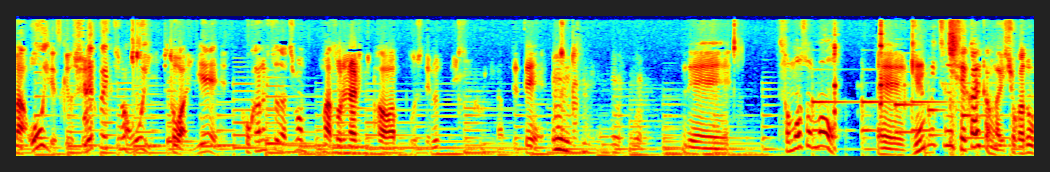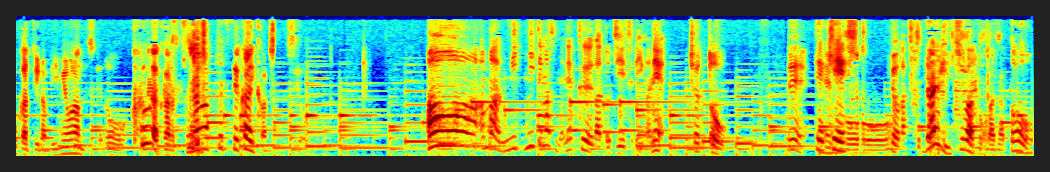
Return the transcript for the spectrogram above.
まあ多いですけど、主役が一番多いとはいえ、他の人たちもまあそれなりにパワーアップをしてるっていう風になってて、で、そもそも、えー厳密に世界観が一緒かどうかっていうのは微妙なんですけど、クーガから繋がってる世界観なんですよ。ああ、まあ、に似てますもんね、クーガと G3 がね。ちょっと、で、でえっと第1話とかだと、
